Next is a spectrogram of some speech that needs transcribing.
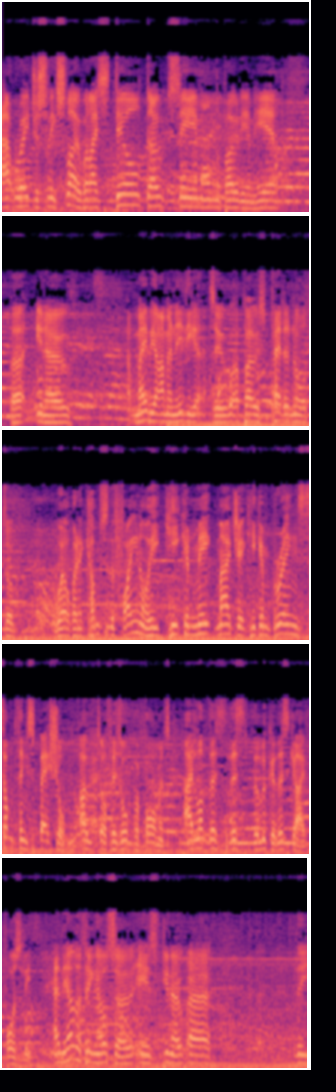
outrageously slow. But I still don't see him on the podium here. But, you know, maybe I'm an idiot to oppose Petter Northug well, when it comes to the final, he, he can make magic. He can bring something special out of his own performance. I love this, this the look of this guy, Fossli. And the other thing also is, you know, uh, the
